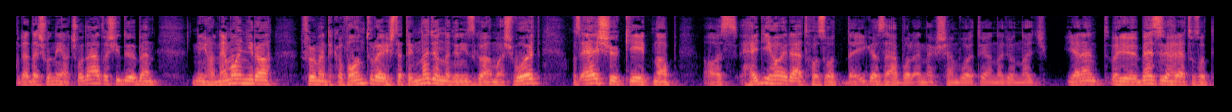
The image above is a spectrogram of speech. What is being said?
ráadásul néha csodálatos időben, néha nem annyira, fölmentek a Vantura is, tehát egy nagyon-nagyon izgalmas volt. Az első két nap az hegyi hajrát hozott, de igazából ennek sem volt olyan nagyon nagy jelent, vagy mezőhajrát hozott,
